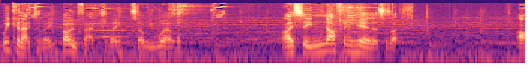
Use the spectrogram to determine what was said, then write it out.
We can activate both, actually, so we will. I see nothing here that says... Uh,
